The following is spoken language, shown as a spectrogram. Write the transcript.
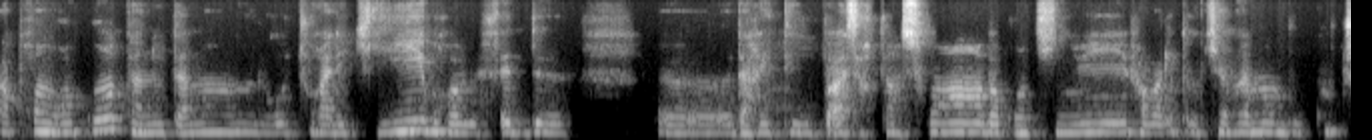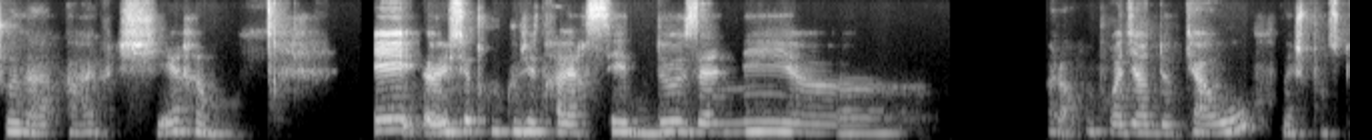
à, prendre en compte, hein, notamment le retour à l'équilibre, le fait d'arrêter ou pas certains soins, d'en continuer. Enfin, voilà, donc il y a vraiment beaucoup de choses à réfléchir. Et euh, il se trouve que j'ai traversé deux années, euh, alors on pourrait dire de chaos, mais je pense que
